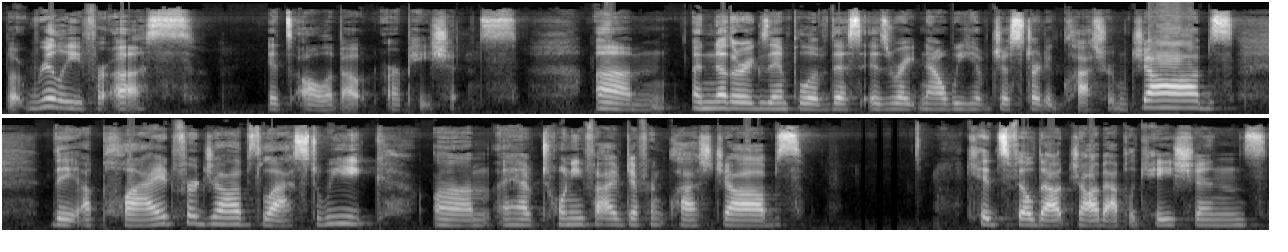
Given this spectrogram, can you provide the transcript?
But really, for us, it's all about our patience. Um, another example of this is right now we have just started classroom jobs they applied for jobs last week. Um, I have 25 different class jobs. Kids filled out job applications.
